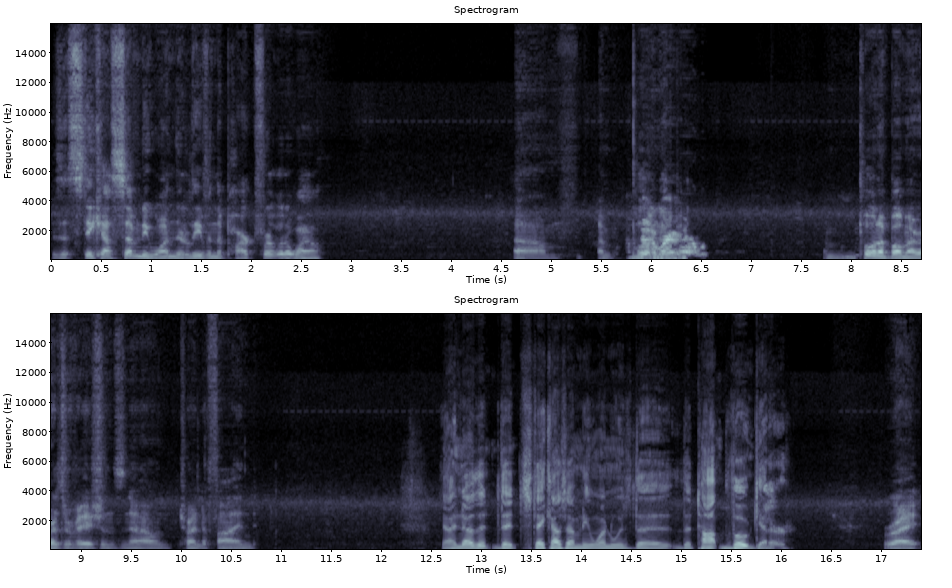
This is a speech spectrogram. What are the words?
is it Steakhouse 71? They're leaving the park for a little while. Um, I'm I'm pulling up all, I'm pulling up all my reservations now and trying to find. Yeah, I know that, that Steakhouse 71 was the, the top vote getter. Right.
